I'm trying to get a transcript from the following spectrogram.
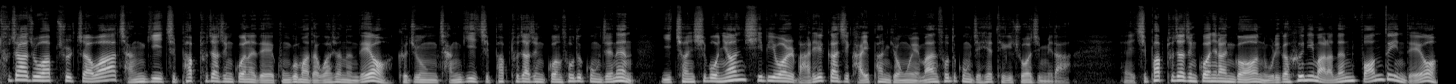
투자조합 출자와 장기 집합투자증권에 대해 궁금하다고 하셨는데요. 그중 장기 집합투자증권 소득공제는 2015년 12월 말일까지 가입한 경우에만 소득공제 혜택이 주어집니다. 예, 집합투자증권이란 건 우리가 흔히 말하는 펀드인데요.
